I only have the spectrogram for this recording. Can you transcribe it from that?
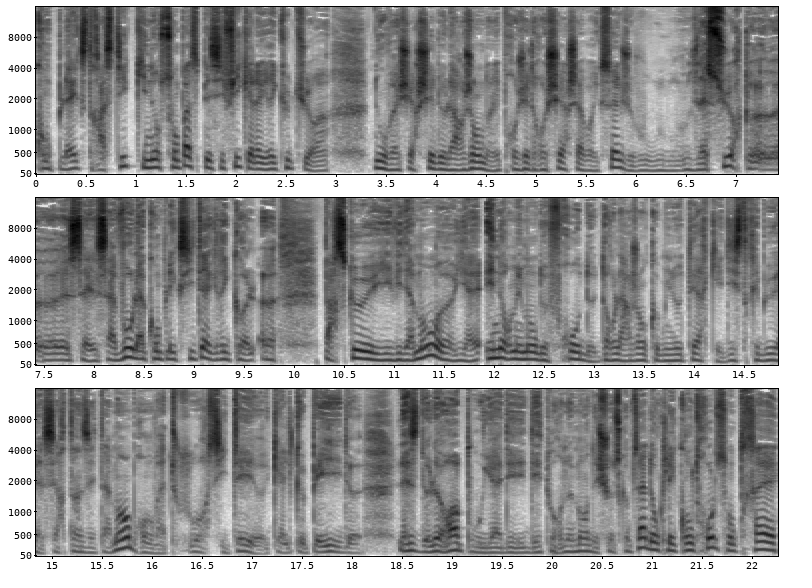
complexes, drastiques, qui ne sont pas spécifiques à l'agriculture. Hein. Nous, on va chercher de l'argent dans les projets de recherche à Bruxelles. Je vous assure que ça, ça vaut la complexité agricole. Euh, parce que, évidemment, euh, il y a énormément de fraude dans l'argent communautaire qui est distribué à certains États membres. On va toujours citer quelques pays de l'Est de l'Europe où il y a des détournements, des choses comme ça. Donc les contrôles sont très,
